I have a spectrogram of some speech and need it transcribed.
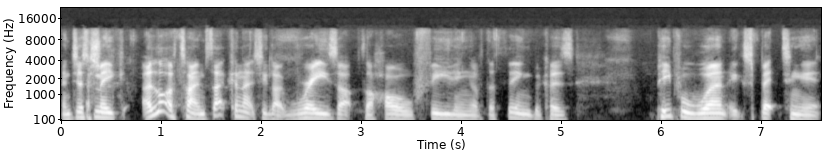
And just make a lot of times that can actually like raise up the whole feeling of the thing because people weren't expecting it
